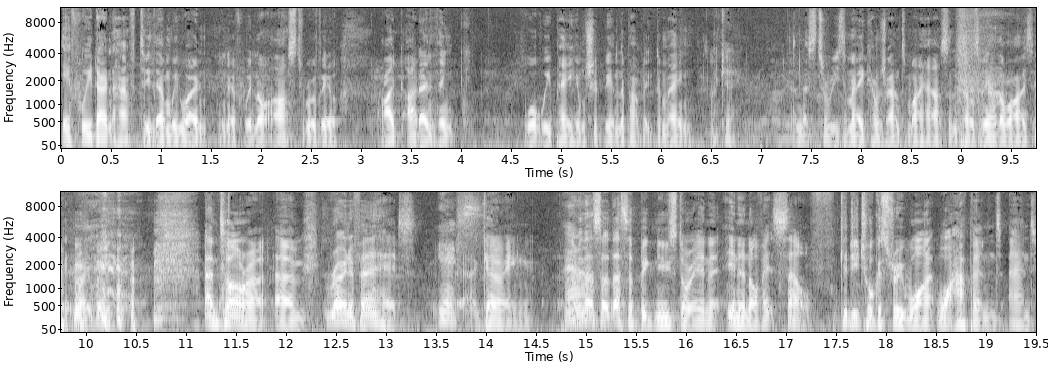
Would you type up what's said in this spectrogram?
if we don't have to, then we won't. You know, if we're not asked to reveal, I, I don't think what we pay him should be in the public domain. okay. Unless Theresa May comes round to my house and tells me otherwise, it won't be. And Tara, um, Rona Fairhead Yes. uh, going. I mean, Ah. that's a, that's a big news story in, in and of itself. Could you talk us through why, what happened and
